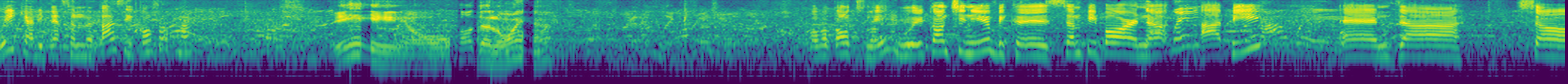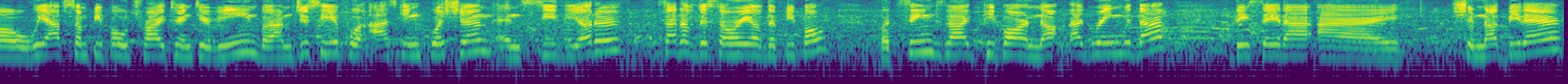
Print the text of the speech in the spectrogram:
Oui, quand les personnes me passent, c'est le consentement. On part de loin, hein? On va continuer. We'll continue because some people are not happy. And uh, so we have some people who try to intervene, but I'm just here for asking questions and see the other side of the story of the people. But seems like people are not agreeing with that. They say that I should not be there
